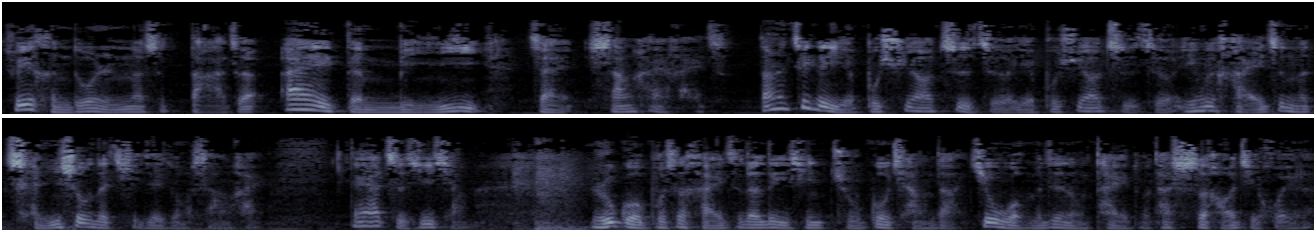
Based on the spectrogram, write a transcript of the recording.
所以很多人呢是打着爱的名义在伤害孩子。当然，这个也不需要自责，也不需要指责，因为孩子呢承受得起这种伤害。大家仔细想，如果不是孩子的内心足够强大，就我们这种态度，他死好几回了。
